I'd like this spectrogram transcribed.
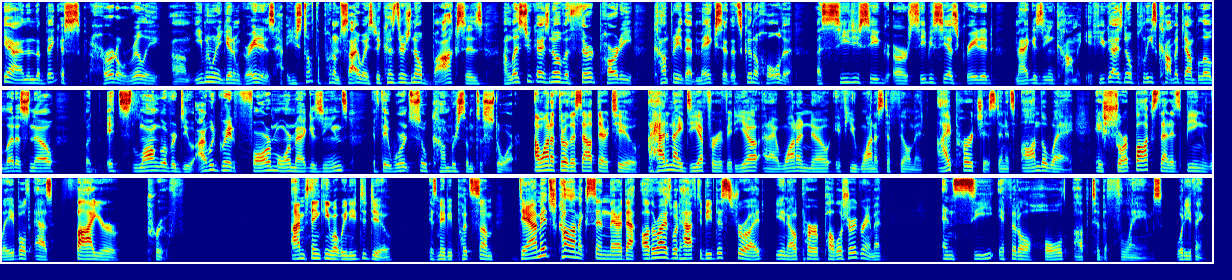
Yeah, and then the biggest hurdle, really, um, even when you get them graded, is you still have to put them sideways because there's no boxes unless you guys know of a third party company that makes it that's going to hold a, a CGC or CBCS graded magazine comic. If you guys know, please comment down below, let us know. But it's long overdue. I would grade far more magazines if they weren't so cumbersome to store. I want to throw this out there too. I had an idea for a video and I want to know if you want us to film it. I purchased and it's on the way a short box that is being labeled as fireproof. I'm thinking what we need to do is maybe put some damaged comics in there that otherwise would have to be destroyed, you know, per publisher agreement, and see if it'll hold up to the flames. What do you think?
